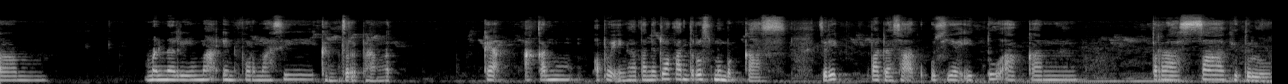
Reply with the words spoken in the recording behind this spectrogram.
um, menerima informasi gencer banget. Kayak akan apa ya, ingatan itu akan terus membekas. Jadi pada saat usia itu akan terasa gitu loh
